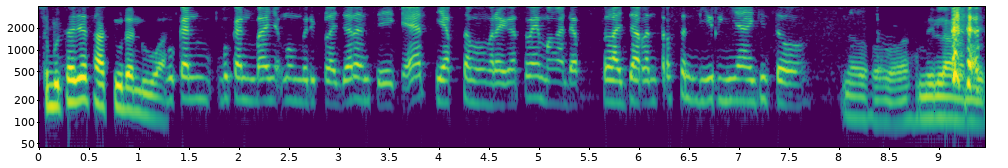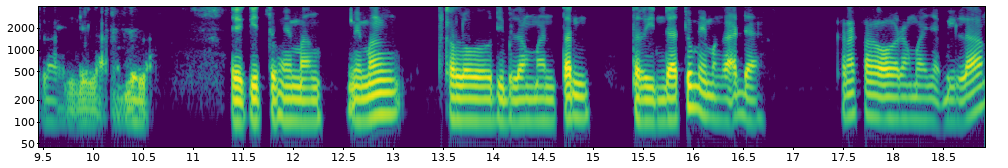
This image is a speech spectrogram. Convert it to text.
Sebut saja satu dan dua. bukan bukan banyak memberi pelajaran sih. Kayak tiap sama mereka tuh emang ada pelajaran tersendirinya gitu. Oh, alhamdulillah, alhamdulillah, alhamdulillah, alhamdulillah. Ya gitu memang, memang kalau dibilang mantan terindah tuh memang nggak ada. Karena kalau orang banyak bilang,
